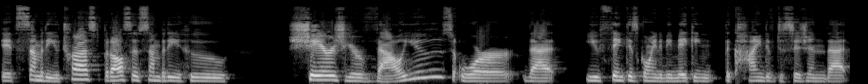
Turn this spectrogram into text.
it's somebody you trust but also somebody who shares your values or that you think is going to be making the kind of decision that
